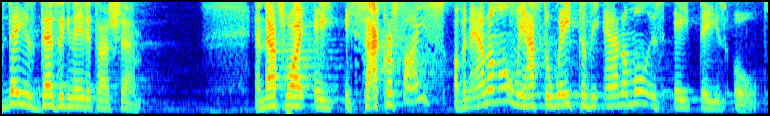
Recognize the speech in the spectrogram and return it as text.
day is designated to Hashem. And that's why a, a sacrifice of an animal, we have to wait till the animal is eight days old.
